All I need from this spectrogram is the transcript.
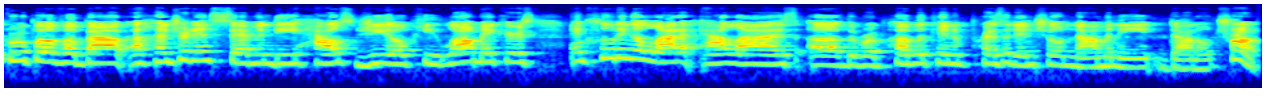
a group of about 170 House GOP lawmakers, including a lot of allies of the Republican presidential nominee Donald Trump.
